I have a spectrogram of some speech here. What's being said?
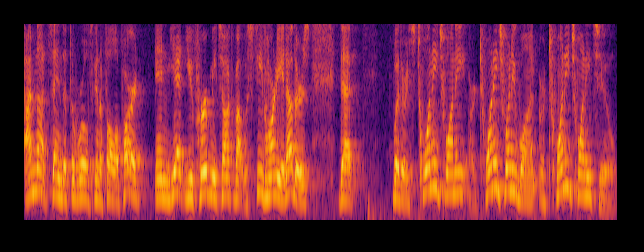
I'm not saying that the world's going to fall apart, and yet you've heard me talk about with Steve Harney and others that whether it's 2020 or 2021 or 2022,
